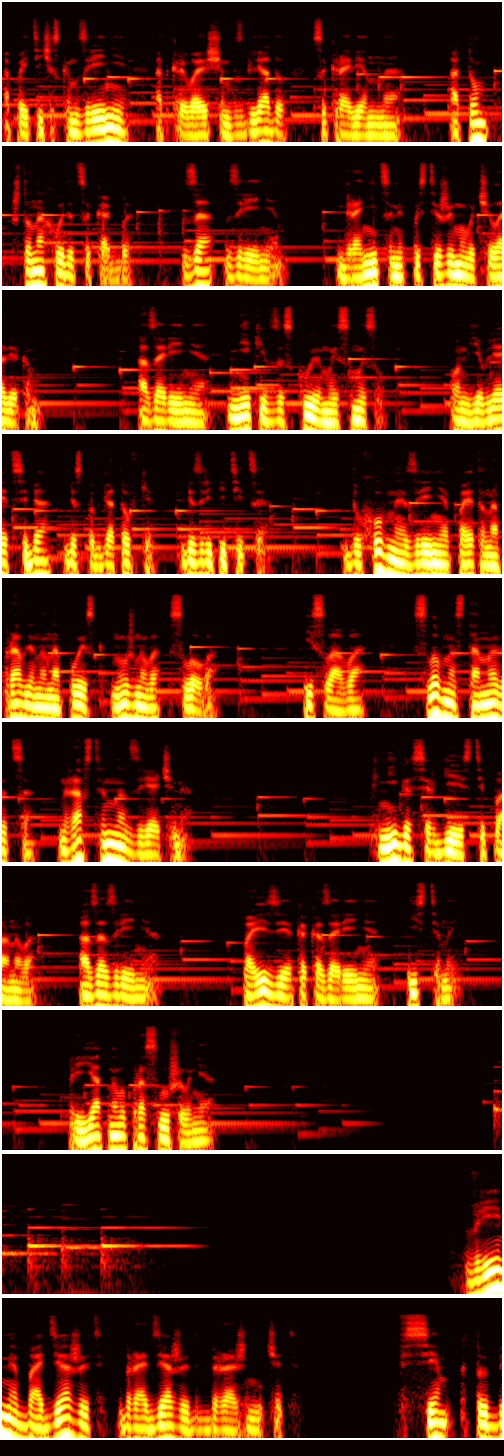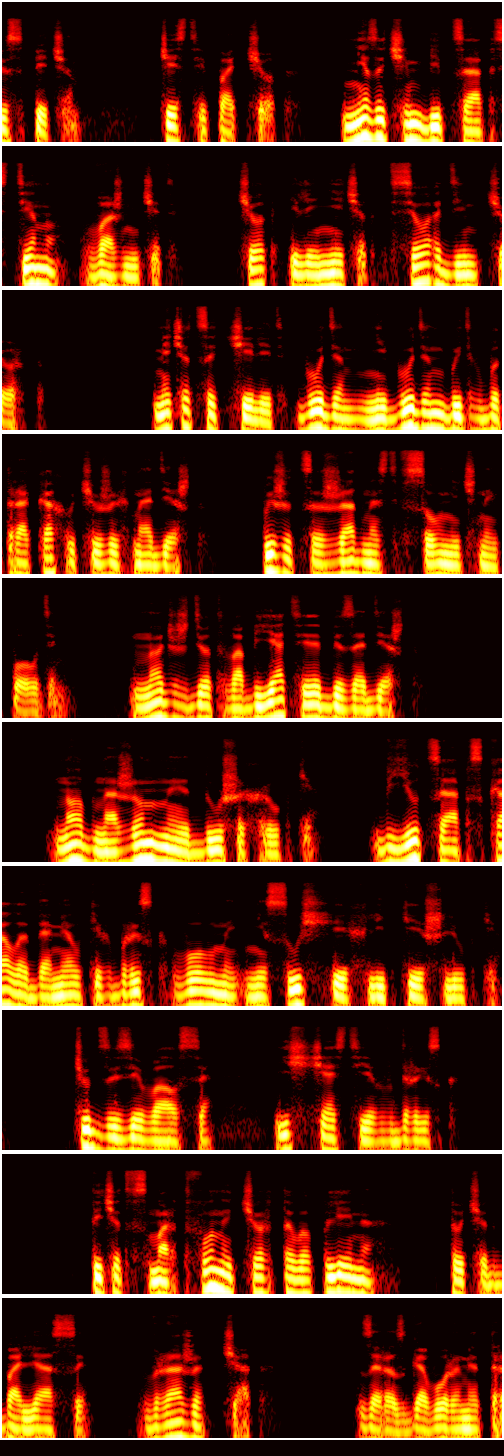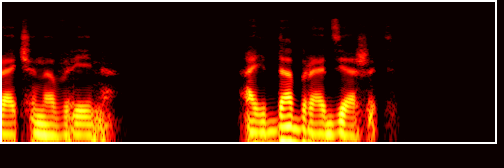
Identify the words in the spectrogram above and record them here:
О поэтическом зрении, открывающем взгляду, сокровенное. О том, что находится как бы, за зрением, границами постижимого человеком. Озарение – некий взыскуемый смысл. Он являет себя, без подготовки, без репетиции. Духовное зрение поэта направлено на поиск нужного слова. И слова, словно становятся, нравственно зрячими. Книга Сергея Степанова, Озозрение. Поэзия как озарение, истиной. Приятного прослушивания. Время бодяжить, бродяжить, бражничать. Всем, кто беспечен. Честь и почет. Незачем биться об стену, важничать. Чет или нечет, все один черт. Мечется челядь, годен, не годен быть в батраках у чужих надежд. Пыжится жадность в солнечный полдень. Ночь ждет в объятия без одежд. Но обнаженные души хрупки. Бьются об скалы до мелких брызг волны, несущие хлипкие шлюпки. Чуть зазевался, и счастье вдрызг. Тычет в смартфоны чертово племя, точат балясы, вража чат. За разговорами трачено время. Айда бродяжить.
